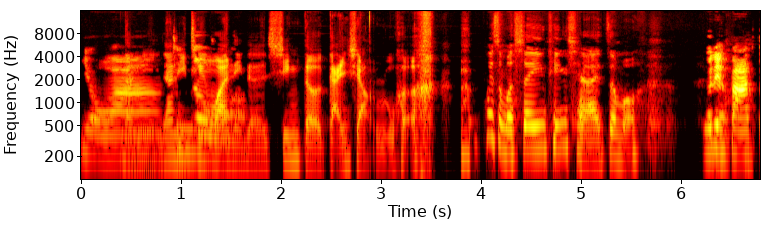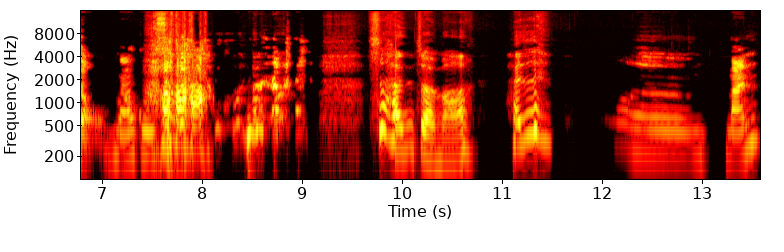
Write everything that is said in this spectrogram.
有啊。那你那你听完你的心得感想如何？为什么声音听起来这么有点发抖，毛骨悚然？是很准吗？还是？嗯，蛮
